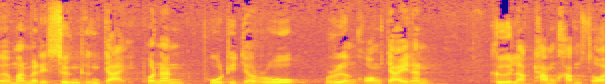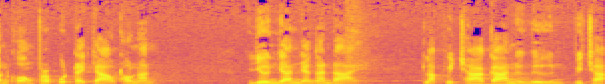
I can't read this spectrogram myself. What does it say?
เออมันไม่ได้ซึ้งถึงใจ เพราะนั้นผู้ที่จะรู้เรื่องของใจนั้น คือหลักธรรมคาสอนของพระพุทธเจ้าเท่านั้น ยืนยันอย่างนั้นได้ หลักวิชาการอื่นๆ วิชา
